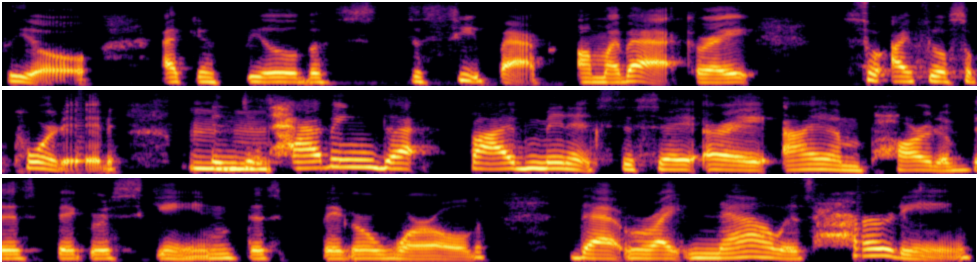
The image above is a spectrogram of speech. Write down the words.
feel? I can feel the, the seat back on my back, right? So I feel supported. Mm-hmm. And just having that five minutes to say, all right, I am part of this bigger scheme, this bigger world that right now is hurting,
